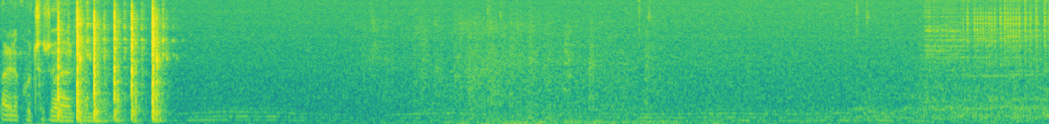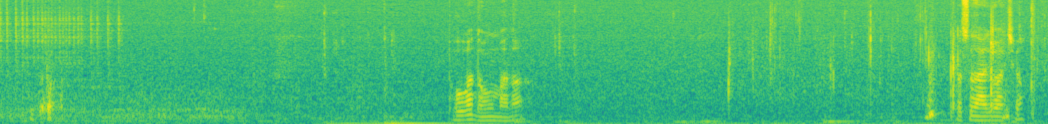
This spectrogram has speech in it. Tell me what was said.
빨리 고쳐줘야 할 텐데. 버거가 너무 많아. 벌써 나아져왔죠?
